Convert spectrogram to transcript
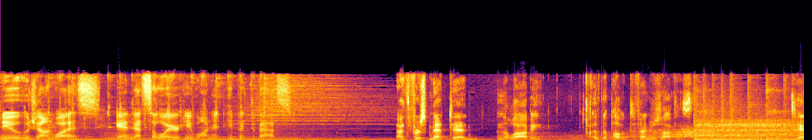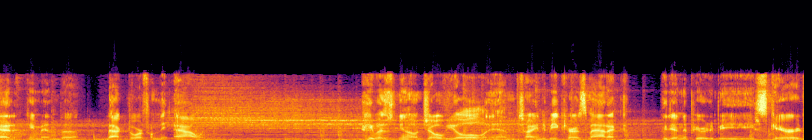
knew who John was, and that's the lawyer he wanted. He picked the best. I first met Ted in the lobby of the public defender's office. Ted came in the back door from the alley. He was, you know, jovial and trying to be charismatic. He didn't appear to be scared.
